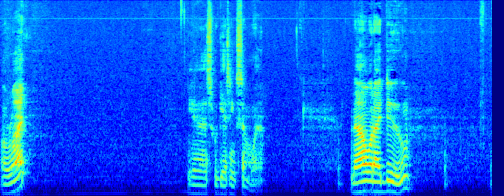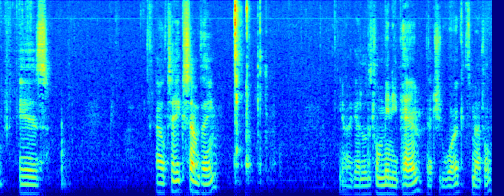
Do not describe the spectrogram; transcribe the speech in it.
Alright? Yes, we're getting somewhere. Now what I do is I'll take something you know, I got a little mini pen that should work, it's metal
